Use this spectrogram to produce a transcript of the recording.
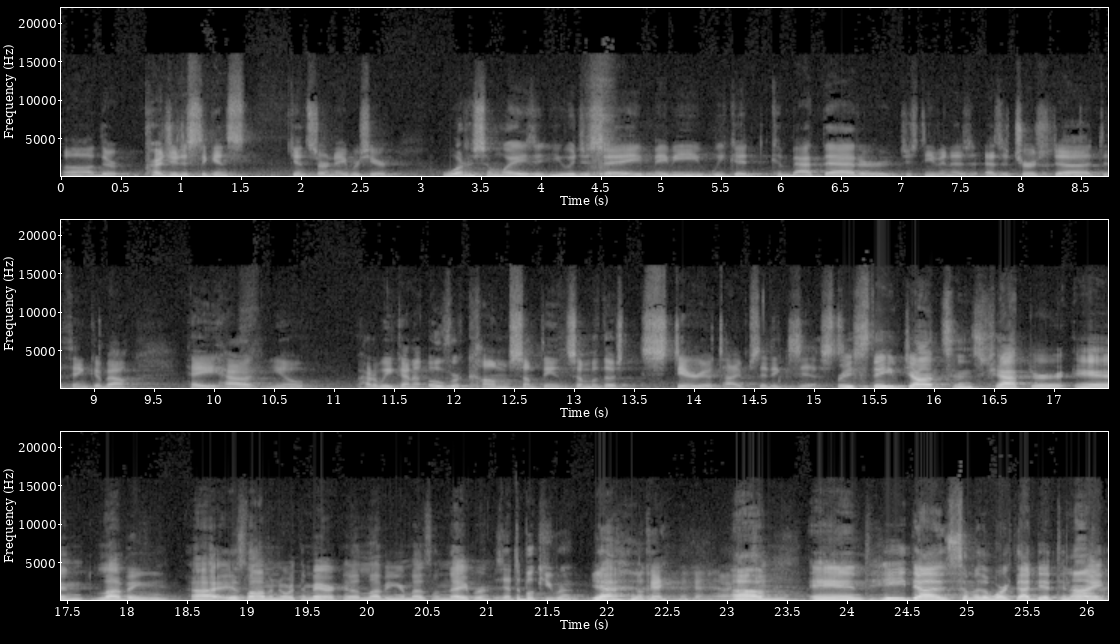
Uh, they're prejudiced against against our neighbors here. What are some ways that you would just say maybe we could combat that, or just even as as a church to, to think about, hey, how you know how do we kind of overcome something, some of those stereotypes that exist? Read Steve Johnson's chapter in Loving uh, Islam in North America, Loving Your Muslim Neighbor. Is that the book you wrote? Yeah. Okay, okay. Right. Um, and he does some of the work that I did tonight,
